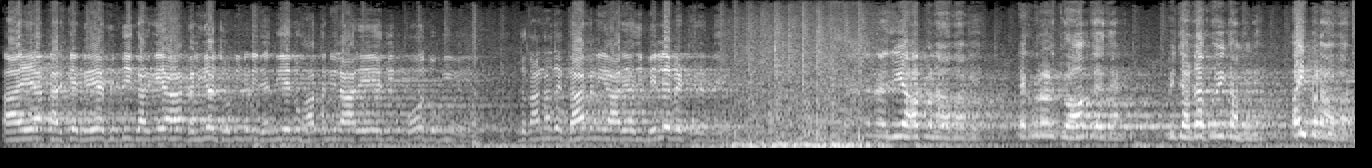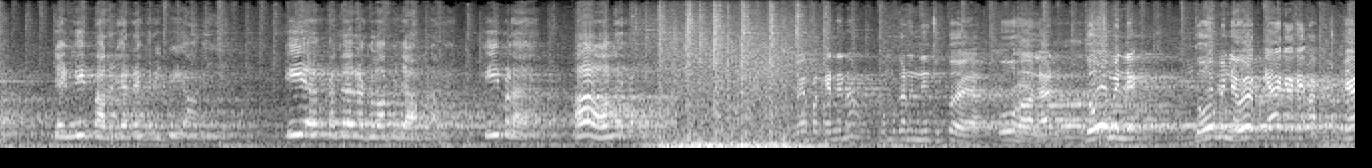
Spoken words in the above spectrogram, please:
ਆਏ ਆ ਕਰਕੇ ਗਏ ਆ ਸਿੱਧੀ ਕਰਕੇ ਆ ਗਲੀਆਂ ਛੋਟੀ ਜਿਹੜੀ ਰਹਿੰਦੀ ਹੈ ਇਹਨੂੰ ਹੱਥ ਨਹੀਂ ਲਾ ਰਹੇ ਅਸੀਂ ਬਹੁਤ ਦੁਖੀ ਹੋਏ ਆ। ਦੁਕਾਨਾਂ ਤੇ ਗਾਹਕ ਨਹੀਂ ਆ ਰਹੇ ਅਸੀਂ ਵਿਹਲੇ ਬੈਠੇ ਰਹਿੰਦੇ ਕਹਿੰਦੇ ਨੇ ਜੀ ਆਪ ਬਣਾ ਦਾਂਗੇ। ਇੱਕ ਨੂੰ ਜਵਾਬ ਦੇ ਦੇਣ ਵੀ ਤੁਹਾਡਾ ਕੋਈ ਕੰਮ ਨਹੀਂ। ਅਸੀਂ ਬਣਾ ਦਾਂਗੇ। ਜੇ ਇੰਨੀ ਮਰ ਗਏ ਨੇ ਗਰੀਬੀ ਆ ਗਈ ਕੀ ਹੈ ਕਹਿੰਦੇ ਰਖਲਾ ਪੰਜਾਬ ਬਣਾਵੇ? ਕੀ ਬਣਾਇਆ? ਆਹ ਹਾਲ ਹੈ ਜਿਵੇਂ ਆਪਾਂ ਕਹਿੰਦੇ ਨਾ ਕੁੰਭਕਰਨ ਨਹੀਂ ਸੁੱਤਾ ਹੋਇਆ ਉਹ ਹਾਲ ਹੈ। 2 ਮਹੀਨੇ 2 ਮਹੀਨੇ ਹੋਏ ਕਹਿ ਕਹਿ ਕੇ ਅੱਕ ਚੁੱਕੇ ਆ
